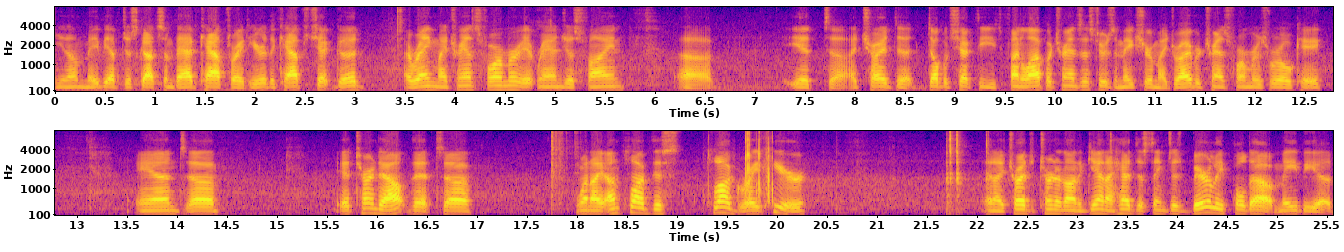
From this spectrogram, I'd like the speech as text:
you know, maybe I've just got some bad caps right here. The caps check good. I rang my transformer, it ran just fine. Uh, it, uh, I tried to double check the final output transistors and make sure my driver transformers were okay. And uh, it turned out that uh, when I unplugged this plug right here, and I tried to turn it on again, I had this thing just barely pulled out, maybe a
